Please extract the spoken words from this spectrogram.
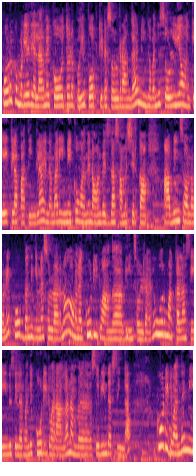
பொறுக்க முடியாது. எல்லாருமே கோவத்தோட போய் போப் கிட்ட சொல்றாங்க. நீங்க வந்து சொல்லியும் அவன் கேட்கல பாத்தீங்களா? இந்த மாதிரி இன்னைக்கும் வந்து நான்வெஜ் தான் சமைச்சிருக்கான் அப்படின்னு சொன்ன போப் வந்து என்ன சொல்றாருன்னா அவனை கூட்டிட்டு வாங்க அப்படின்னு சொல்றாரு. ஊர் மக்கள்லாம் சேர்ந்து சிலர் வந்து கூட்டிட்டு வராங்க. நம்ம சுரீந்தர் சிங்கை. கூட்டிட்டு வந்து நீ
